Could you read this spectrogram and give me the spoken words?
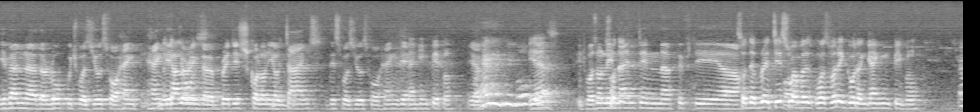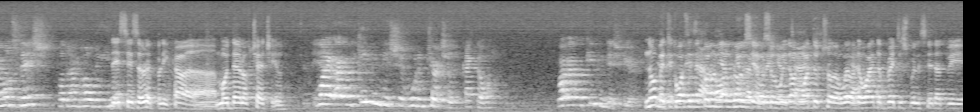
even uh, the rope which was used for hang- hanging during the British colonial times. This was used for hanging. Hanging people. Yeah. Hanging people? Yes. It was only So 1950. Uh, So the British were, was very good at hanging people. And what's this? What I'm holding here? This is a replica, uh, model of Churchill. Why are we keeping this uh, wooden Churchill? Kijk dan. Why are we keeping this here? No, but it was in the These are all colonial from the museum, so we don't want to times. throw away, Yeah. otherwise the British will say that we,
